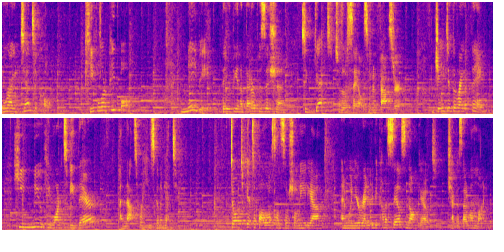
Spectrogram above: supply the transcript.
were identical, people are people, maybe they would be in a better position to get to those sales even faster. Jay did the right thing. He knew he wanted to be there, and that's where he's gonna get to. Don't forget to follow us on social media, and when you're ready to become a sales knockout, check us out online.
